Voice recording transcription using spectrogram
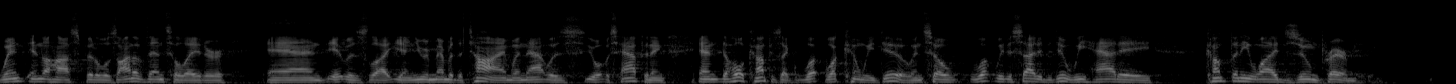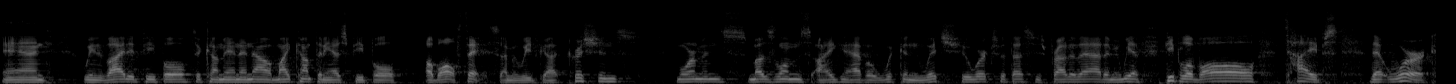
went in the hospital, was on a ventilator, and it was like, and you remember the time when that was what was happening. And the whole company's like, what, what can we do? And so what we decided to do, we had a company-wide Zoom prayer meeting. And we invited people to come in. And now my company has people of all faiths. I mean, we've got Christians, Mormons, Muslims. I have a Wiccan witch who works with us who's proud of that. I mean, we have people of all types that work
